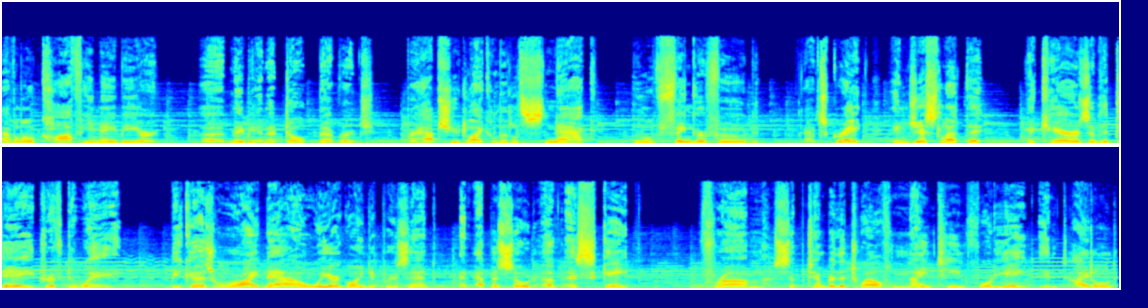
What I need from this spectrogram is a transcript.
Have a little coffee, maybe, or uh, maybe an adult beverage. Perhaps you'd like a little snack, a little finger food. That's great. And just let the, the cares of the day drift away. Because right now we are going to present an episode of Escape from September the 12th, 1948, entitled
